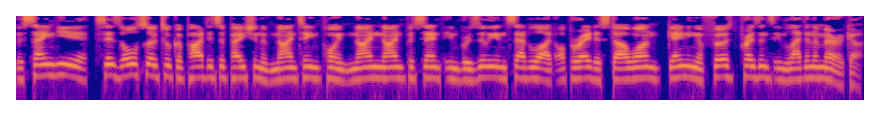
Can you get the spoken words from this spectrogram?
The same year, SES also took a participation of 19.99% in Brazilian satellite operator Star One, gaining a first presence in Latin America.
